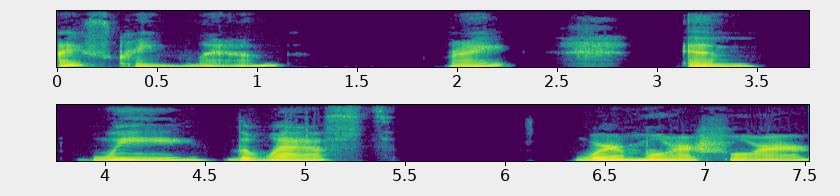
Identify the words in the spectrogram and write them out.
ice cream land, right? And we, the West, we're more for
